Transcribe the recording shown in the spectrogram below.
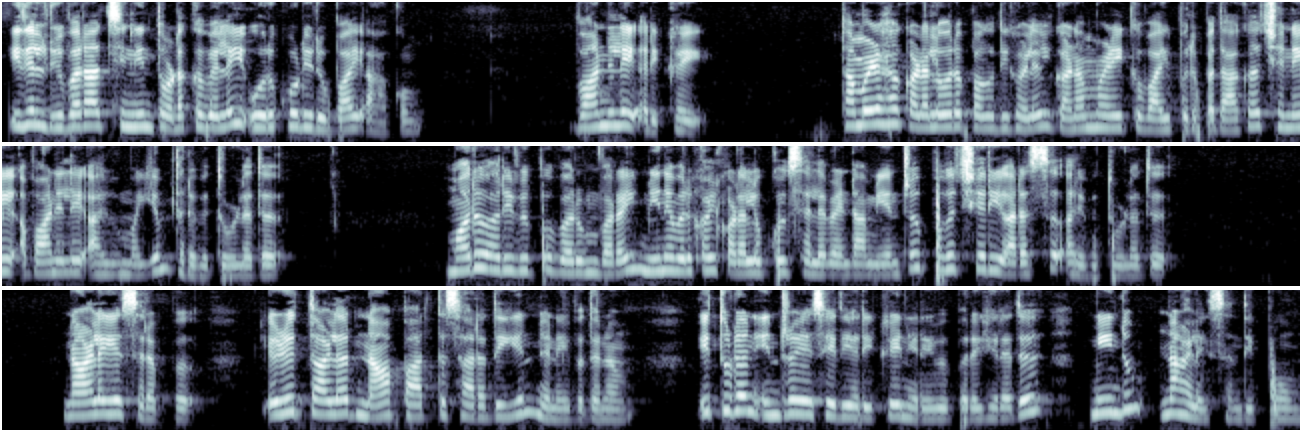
இதில் யுவராஜ் சிங்கின் தொடக்க விலை ஒரு கோடி ரூபாய் ஆகும். வானிலை அறிக்கை. தமிழக கடலோர பகுதிகளில் கனமழைக்கு வாய்ப்பு இருப்பதாக சென்னை வானிலை ஆய்வு மையம் தெரிவித்துள்ளது. மறு அறிவிப்பு வரும் வரை மீனவர்கள் கடலுக்குள் செல்ல வேண்டாம் என்று புதுச்சேரி அரசு அறிவித்துள்ளது. நாளைய சிறப்பு. எழுத்தாளர் நா. பார்த்தசாரதியின் நினைவு தினம். இத்துடன் இன்றைய செய்தி அறிக்கை நிறைவு பெறுகிறது. மீண்டும் நாளை சந்திப்போம்.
